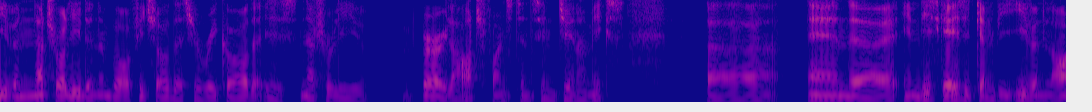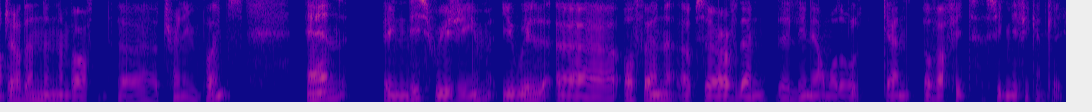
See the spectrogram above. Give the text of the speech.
even naturally, the number of features that you record is naturally very large, for instance, in genomics. Uh, and uh, in this case, it can be even larger than the number of uh, training points. And in this regime, you will uh, often observe that the linear model can overfit significantly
